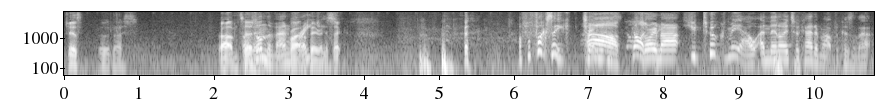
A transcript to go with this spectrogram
Cheers. Oh, nice. Right, I'm turning. I was on the van right for up here in a sec. Oh, for fuck's sake, ah, James! Oh, God. Sorry, Matt. You took me out, and then I took Adam out because of that.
